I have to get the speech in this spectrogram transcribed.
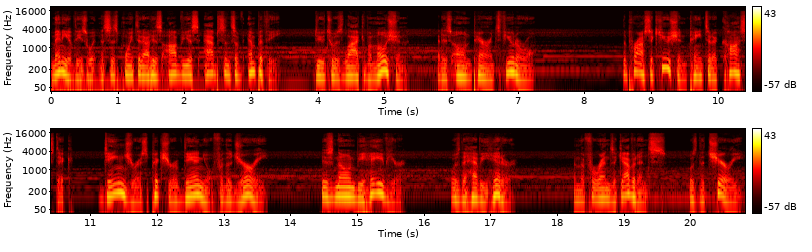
Many of these witnesses pointed out his obvious absence of empathy due to his lack of emotion at his own parents' funeral. The prosecution painted a caustic, dangerous picture of Daniel for the jury. His known behavior was the heavy hitter, and the forensic evidence was the cherry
